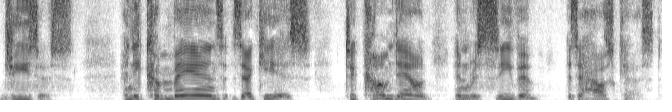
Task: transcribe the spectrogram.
Jesus and he commands Zacchaeus to come down and receive him as a house guest.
